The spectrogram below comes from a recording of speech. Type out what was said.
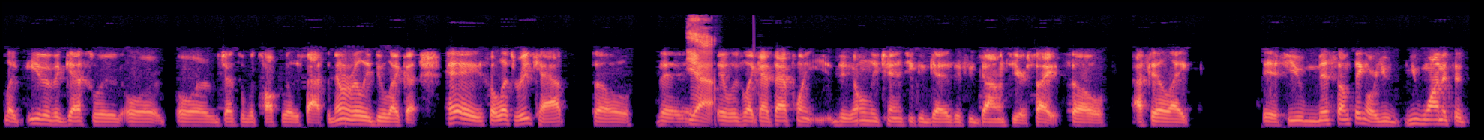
like either the guests would or or Jensen would talk really fast, and they don't really do like a, hey, so let's recap. So the, Yeah. it was like at that point the only chance you could get is if you got onto your site. So I feel like if you miss something or you you wanted to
